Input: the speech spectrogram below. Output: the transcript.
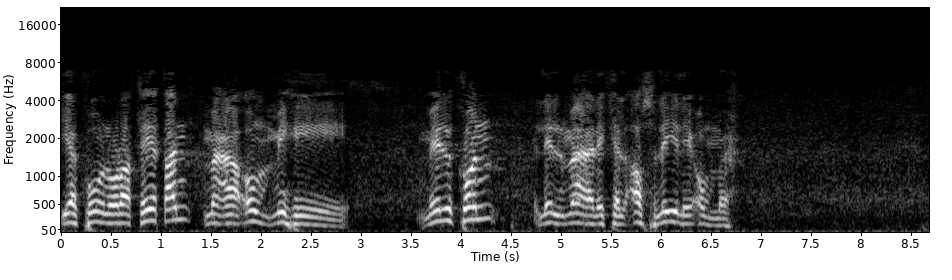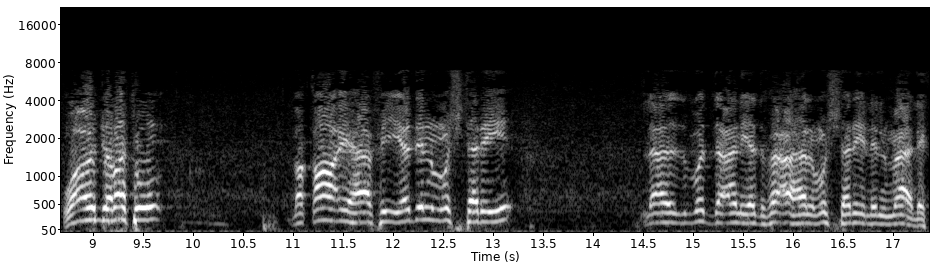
يكون رقيقا مع أمه ملك للمالك الأصلي لأمه. وأجرة بقائها في يد المشتري لا بد أن يدفعها المشتري للمالك.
